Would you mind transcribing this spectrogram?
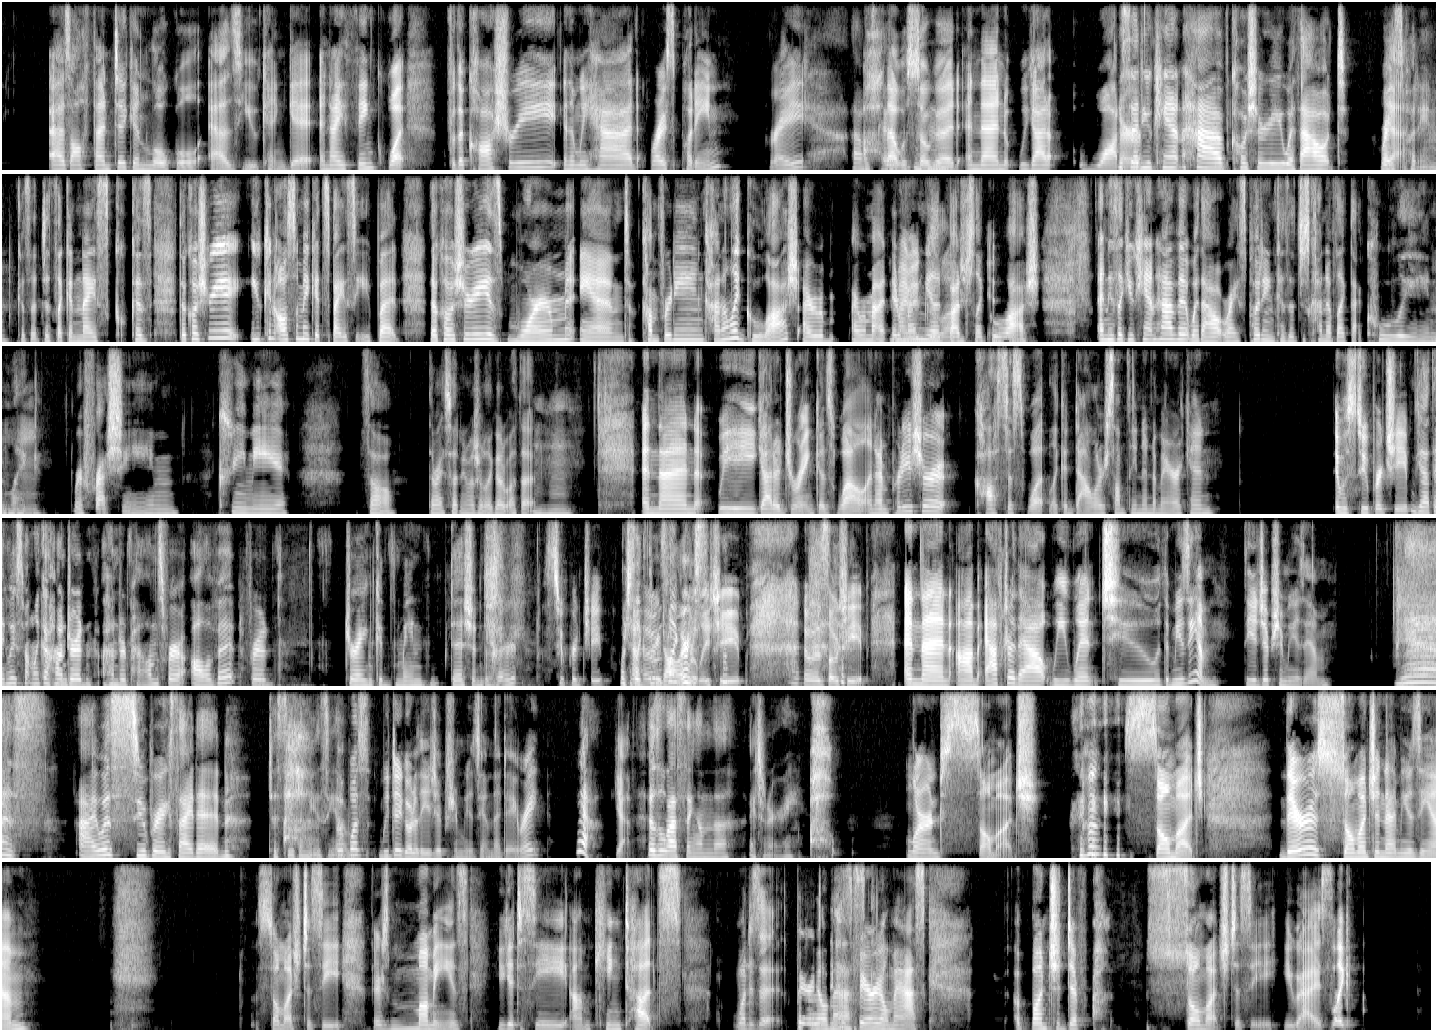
as authentic and local as you can get. And I think what for the kashri, and then we had rice pudding, right? yeah, that was Oh, that was so Mhm. good. And then we got water. He said you can't have koshery without rice Yeah. pudding because it's just like a nice because the koshery you can also make it spicy, but the koshery is warm and comforting, kind of like goulash. I rem- I remind it reminded me a bunch like yeah. goulash, and he's like you can't have it without rice pudding because it's just kind of like that cooling, like Mhm. refreshing, creamy. So the rice pudding was really good with it. hmm And then we got a drink as well. And I'm pretty sure it cost us what, like a dollar something in American? It was super cheap. Yeah, I think we spent like a hundred a hundred pounds for all of it for drink and main dish and dessert. super cheap. Which is like it was $3. really cheap. it was so cheap. And then um, after that, we went to the museum, the Egyptian museum. Yes. I was super excited to see the museum. It was we did go to the Egyptian museum that day, right? Yeah, yeah. It was the last thing on the itinerary. Oh, learned so much. so much. There is so much in that museum. So much to see. There's mummies. You get to see um, King Tut's. What is it? Burial His mask. burial mask. A bunch of different. So much to see, you guys. Like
